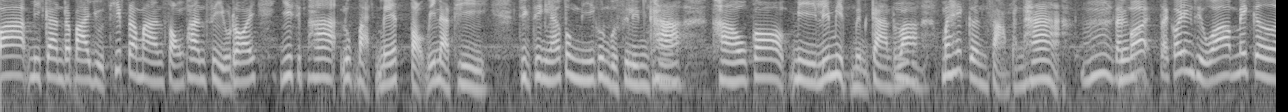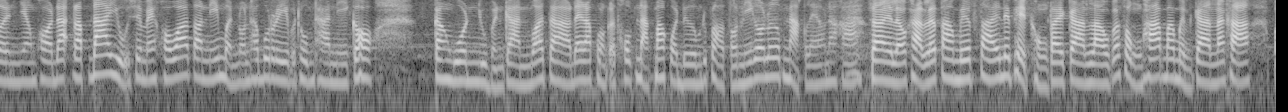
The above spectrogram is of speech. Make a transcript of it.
ว่ามีการระบายอยู่ที่ประมาณ 2,425 ลูกบาศก์เมตร ต่อวินาที จริง ๆ แล้วตรงนี้คุณบุษลินคะค่ะเขาก็มีลิมิตเหมือนกันว่าไม่ให้เกิน 3,500อืมแต่ก็แต่ก็ยังถือว่าไม่เกินยังพอได้รับได้อยู่ใช่ไหมเพราะว่าตอนนี้เหมือนนนทบุรีปทุมธานีก็ กังวลอยู่เหมือนกัน ว่าจะได้รับผลกระทบหนักมากกว่าเดิมหรือเปล่าตอนนี้ก็เริ่มหนักแล้วนะคะ ใช่แล้วค่ะ และตามเว็บไซต์ในเพจของรายการเราก็ส่งภาพมาเหมือนกันนะคะป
